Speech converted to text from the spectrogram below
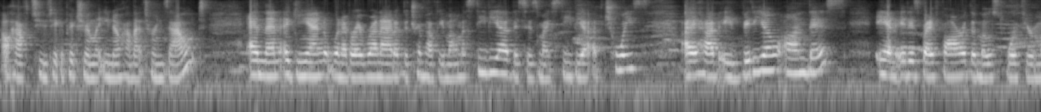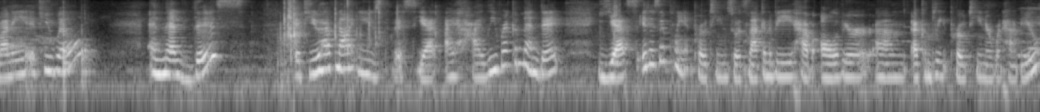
I'll have to take a picture and let you know how that turns out. And then again, whenever I run out of the Trim Healthy Mama stevia, this is my stevia of choice. I have a video on this and it is by far the most worth your money, if you will. And then this, if you have not used this yet, I highly recommend it. Yes, it is a plant protein, so it's not going to be have all of your um, a complete protein or what have you.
